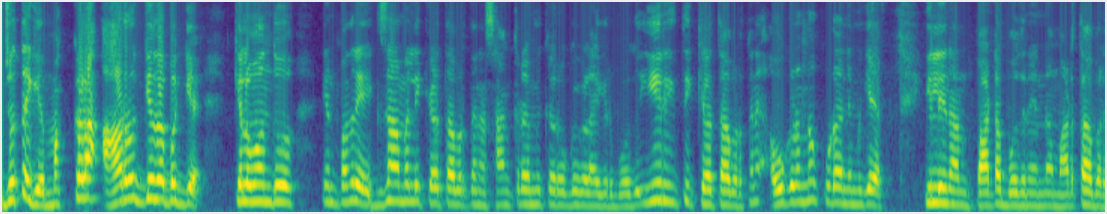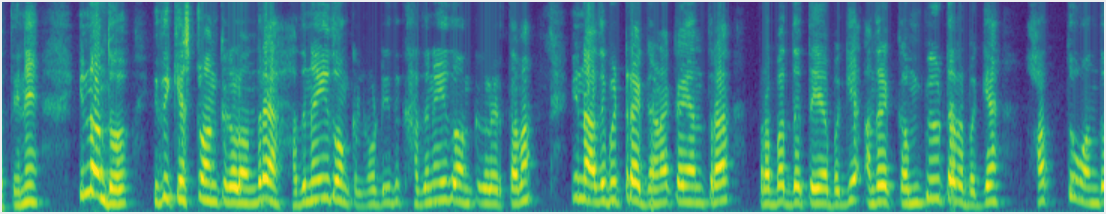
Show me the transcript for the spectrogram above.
ಜೊತೆಗೆ ಮಕ್ಕಳ ಆರೋಗ್ಯದ ಬಗ್ಗೆ ಕೆಲವೊಂದು ಏನಪ್ಪ ಅಂದರೆ ಎಕ್ಸಾಮಲ್ಲಿ ಕೇಳ್ತಾ ಬರ್ತಾನೆ, ಸಾಂಕ್ರಾಮಿಕ ರೋಗಗಳಾಗಿರ್ಬೋದು, ಈ ರೀತಿ ಕೇಳ್ತಾ ಬರ್ತಾನೆ. ಅವುಗಳನ್ನು ಕೂಡ ನಿಮಗೆ ಇಲ್ಲಿ ನಾನು ಪಾಠ ಬೋಧನೆಯನ್ನು ಮಾಡ್ತಾ ಬರ್ತೀನಿ. ಇನ್ನೊಂದು, ಇದಕ್ಕೆ ಎಷ್ಟು ಅಂಕಗಳು ಅಂದರೆ ಹದಿನೈದು ಅಂಕಗಳು. ನೋಡಿ, ಇದಕ್ಕೆ ಹದಿನೈದು ಅಂಕಗಳು ಇರ್ತಾವೆ. ಇನ್ನು ಅದು ಬಿಟ್ಟರೆ ಗಣಕಯಂತ್ರ, ಪ್ರಬದ್ಧತೆಯ ಬಗ್ಗೆ, ಅಂದರೆ ಕಂಪ್ಯೂಟರ್ ಬಗ್ಗೆ ಹತ್ತು ಒಂದು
